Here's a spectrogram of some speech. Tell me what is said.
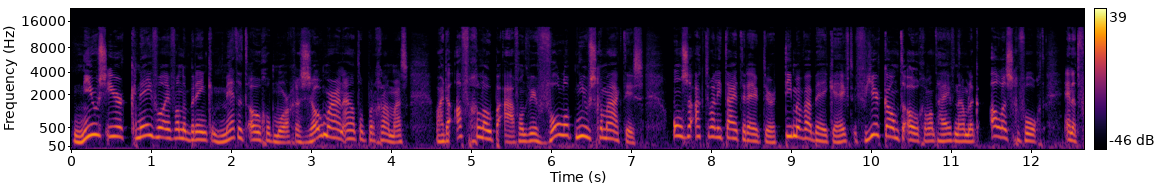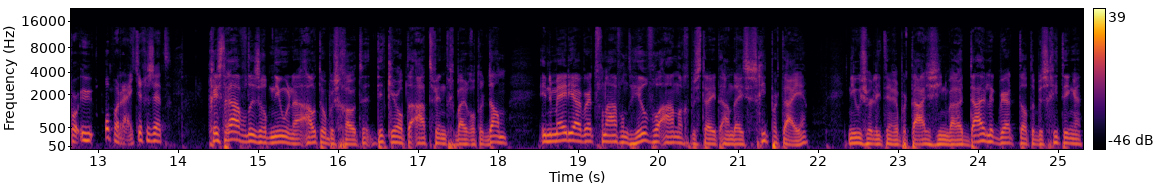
Nieuwsuur, Knevel en Van den Brink met het oog op morgen. Zomaar een aantal programma's waar de afgelopen avond weer volop nieuws gemaakt is. Onze actualiteitsredacteur Timo Wabeke heeft vierkante ogen... want hij heeft namelijk alles gevolgd en het voor u op een rijtje gezet. Gisteravond is er opnieuw een auto beschoten, dit keer op de A20 bij Rotterdam. In de media werd vanavond heel veel aandacht besteed aan deze schietpartijen. Nieuwsuur liet een reportage zien waaruit duidelijk werd dat de beschietingen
